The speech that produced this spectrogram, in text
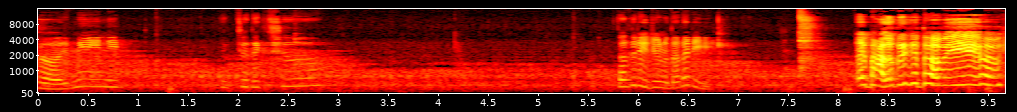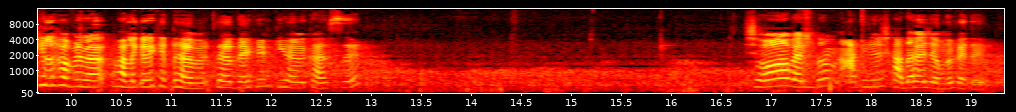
ছয় মিনিট। দেখছ দেখছ। তাড়াতাড়ি জন্য তাড়াতাড়ি। এই, ভালো করে খেতে হবে। এভাবে খেলে হবে না। ভালো করে খেতে হবে। তাহলে দেখেন কীভাবে খাচ্ছে। সব একদম আটি জিনিস সাদা হয়ে যাবে আমরা খাইতে।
